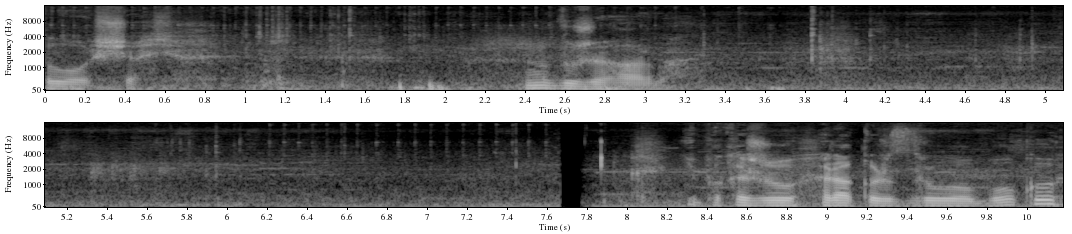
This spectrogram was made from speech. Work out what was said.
площадь. Ну дуже гарно. І покажу ракурс з другого боку.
